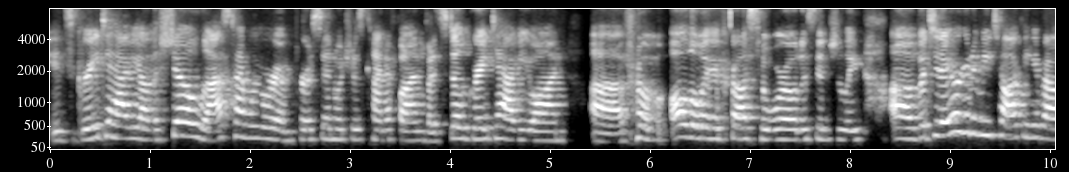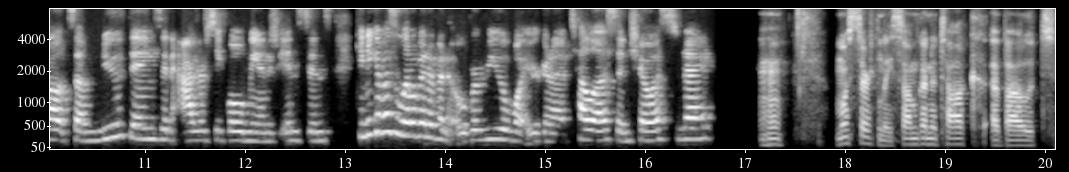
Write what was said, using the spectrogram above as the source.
It's great to have you on the show. Last time we were in person, which was kind of fun, but it's still great to have you on uh, from all the way across the world, essentially. Uh, but today we're going to be talking about some new things in Azure SQL Managed Instance. Can you give us a little bit of an overview of what you're going to tell us and show us today? Mm-hmm. Most certainly. So I'm going to talk about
